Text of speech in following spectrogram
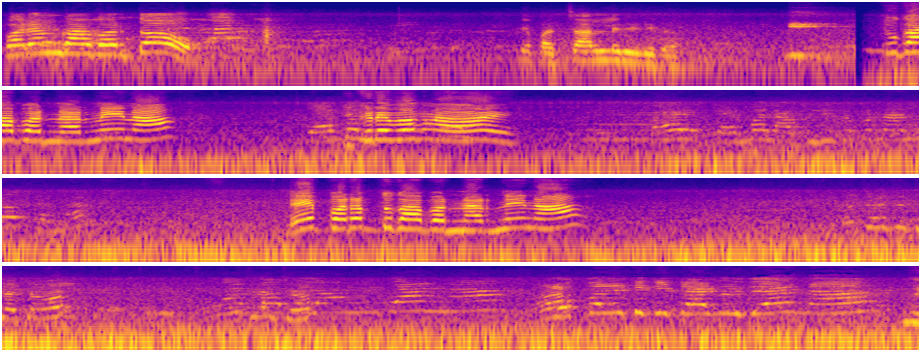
परम घाबरतो. ते पण चालले तिकडं. तू घाबरणार नाही ना? इकडे बघ ना ओय. काय कॅमल आपली इथं पण आलं होतं ना ए परम तू घाबरणार नाही ना पप्पाला तिकीट आणू द्या ना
